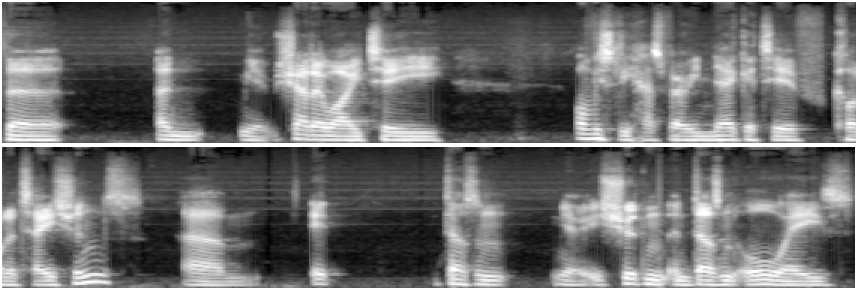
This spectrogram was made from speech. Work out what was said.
the and you know shadow IT obviously has very negative connotations. Um, it doesn't, you know, it shouldn't and doesn't always,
